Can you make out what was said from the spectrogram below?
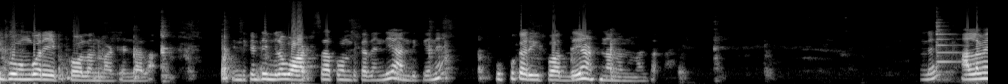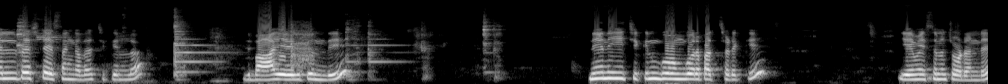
ఈ గోంగూర వేపుకోవాలన్నమాట అండి అలా. ఎందుకంటే ఇందులో వాటర్ సాప్ ఉంది కదండి అందుకనే ఉప్పు కరిగిపోద్ది అంటున్నాను అనమాట అల్లం వెల్లుల్లి పేస్ట్ వేసాం కదా చికెన్లో. ఇది బాగా ఏగుతుంది. నేను ఈ చికెన్ గోంగూర పచ్చడికి ఏమేసానో చూడండి.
